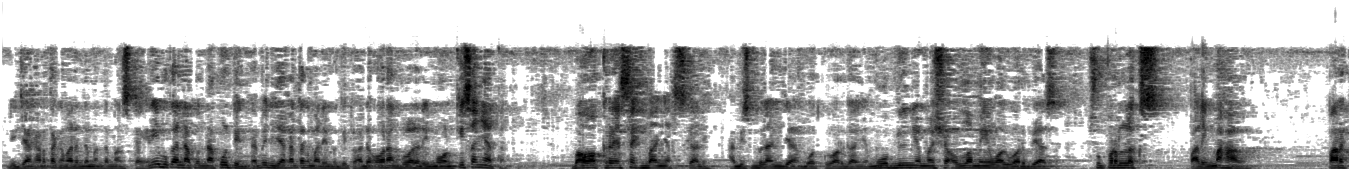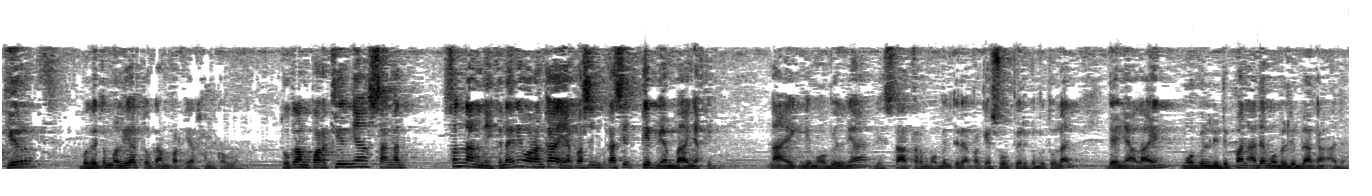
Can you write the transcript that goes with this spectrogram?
Di Jakarta kemarin teman-teman sekalian, ini bukan nakut-nakutin, tapi di Jakarta kemarin begitu. Ada orang keluar dari mall, kisah nyata. Bawa kresek banyak sekali, habis belanja buat keluarganya. Mobilnya Masya Allah mewah luar biasa. Super lux, paling mahal. Parkir, begitu melihat tukang parkir, Alhamdulillah. Tukang parkirnya sangat senang nih, karena ini orang kaya, pasti kasih tip yang banyak gitu. Naik di mobilnya, di starter mobil, tidak pakai supir kebetulan, dia nyalain, mobil di depan ada, mobil di belakang ada.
